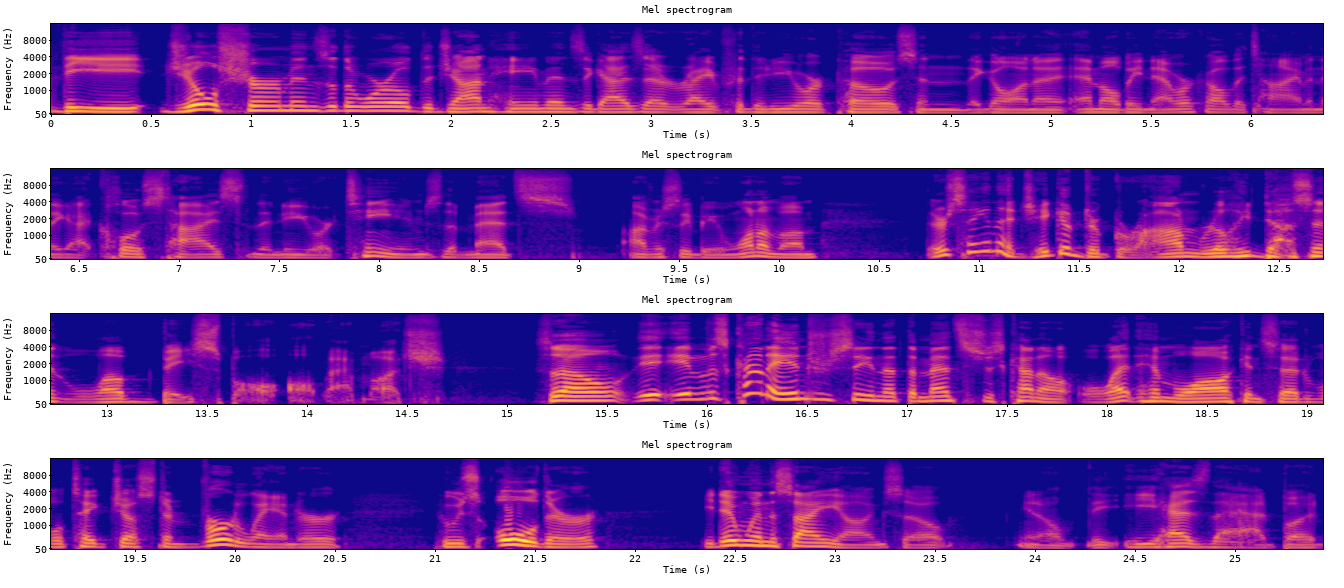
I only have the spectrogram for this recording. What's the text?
the Joel Shermans of the world, the Jon Heymans, the guys that write for the New York Post, and they go on a MLB network all the time, and they got close ties to the New York teams, the Mets obviously being one of them. They're saying that Jacob DeGrom really doesn't love baseball all that much. So it, it was kind of interesting that the Mets just kind of let him walk and said, we'll take Justin Verlander, who's older. He did win the Cy Young, so you know, he has that, but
